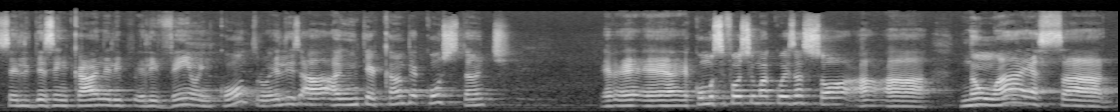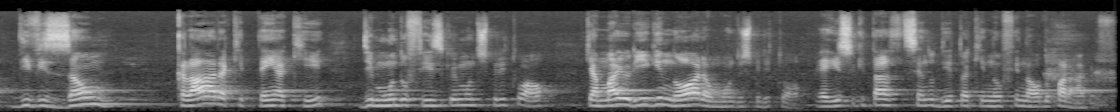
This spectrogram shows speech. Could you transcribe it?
se ele desencarna, ele, ele vem ao encontro, ele, a, a, o intercâmbio é constante. É, é, é, é, como se fosse uma coisa só. A, a, não há essa divisão clara que tem aqui de mundo físico e mundo espiritual, que a maioria ignora o mundo espiritual. É isso que está sendo dito aqui no final do parágrafo.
